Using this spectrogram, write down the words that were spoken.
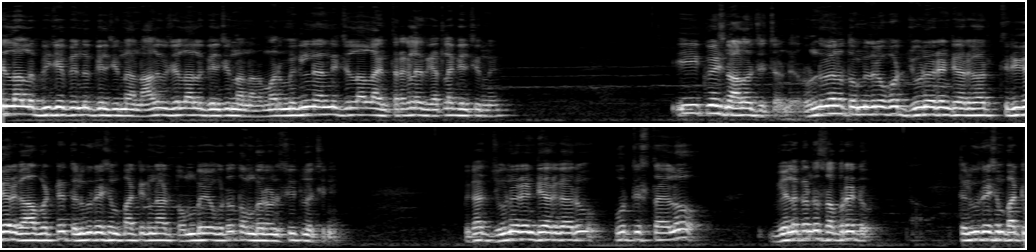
జిల్లాల్లో బీజేపీ ఎందుకు గెలిచిందా? నాలుగు జిల్లాల్లో గెలిచిందన్నారు మరి మిగిలిన అన్ని జిల్లాల్లో ఆయన తిరగలేదు. ఎట్లా గెలిచింది? ఈ ఈక్వేషన్ ఆలోచించండి. రెండు వేల తొమ్మిదిలో కూడా జూనియర్ ఎన్టీఆర్ గారు తిరిగారు కాబట్టి తెలుగుదేశం పార్టీకి నాడు తొంభై ఒకటో తొంభై రెండు సీట్లు వచ్చినాయి. బికాజ్ జూనియర్ ఎన్టీఆర్ గారు పూర్తి స్థాయిలో వీళ్ళకంటూ separate Telugu Desam party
